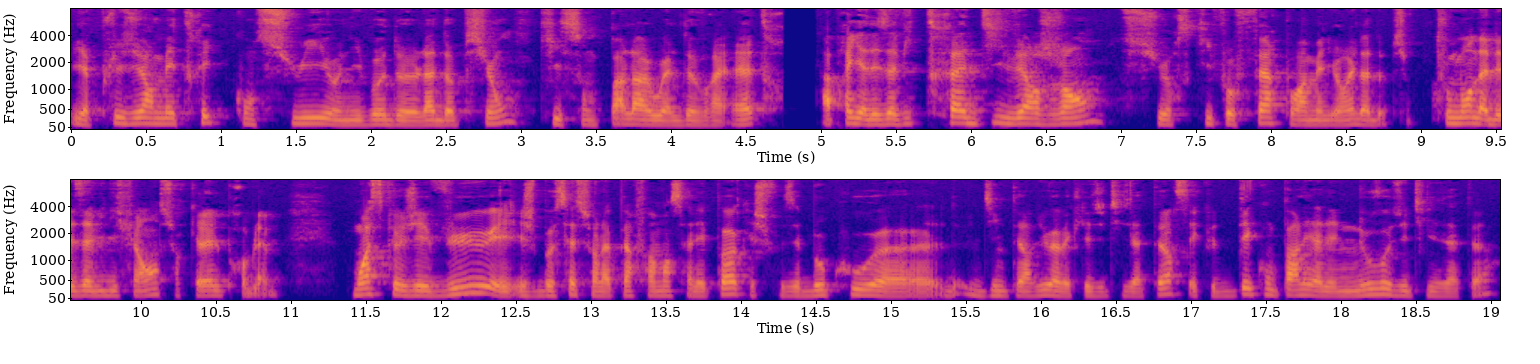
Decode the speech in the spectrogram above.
Il y a plusieurs métriques qu'on suit au niveau de l'adoption qui sont pas là où elles devraient être. Après, il y a des avis très divergents sur ce qu'il faut faire pour améliorer l'adoption. Tout le monde a des avis différents sur quel est le problème. Moi, ce que j'ai vu, et je bossais sur la performance à l'époque, et je faisais beaucoup euh, d'interviews avec les utilisateurs, c'est que dès qu'on parlait à des nouveaux utilisateurs,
